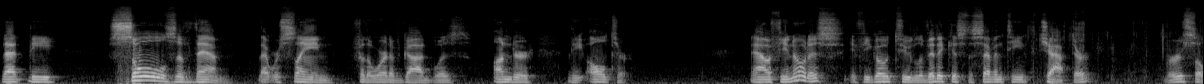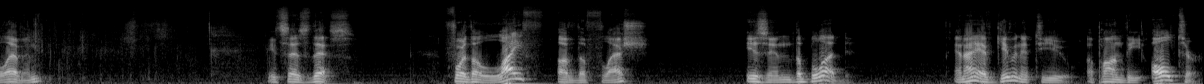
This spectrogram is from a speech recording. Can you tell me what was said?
that the souls of them that were slain for the word of God was under the altar. Now, if you notice, if you go to Leviticus, the 17th chapter, verse 11, it says this For the life of the flesh is in the blood, and I have given it to you upon the altar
